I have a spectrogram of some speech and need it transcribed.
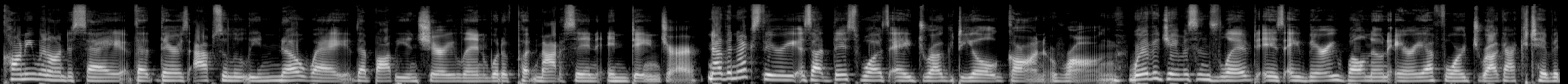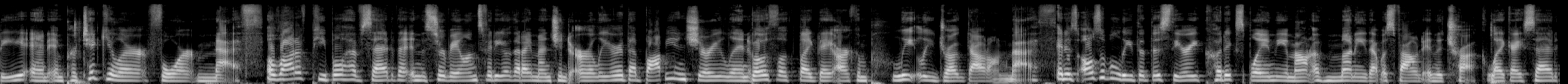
Connie went on to say that there's absolutely no way that Bobby and Sherilynn would have put Madyson in danger future. Now, the next theory is that this was a drug deal gone wrong. Where the Jamisons lived is a very well known area for drug activity and, in particular, for meth. A lot of people have said that in the surveillance video that I mentioned earlier, that Bobby and Sherilynn both looked like they are completely drugged out on meth. It is also believed that this theory could explain the amount of money that was found in the truck. Like I said,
